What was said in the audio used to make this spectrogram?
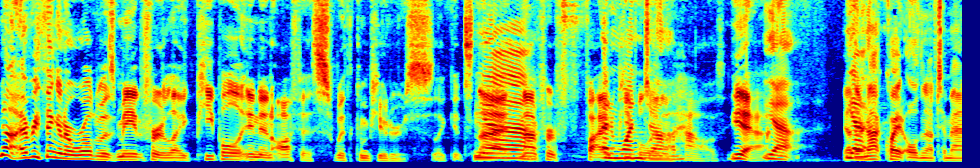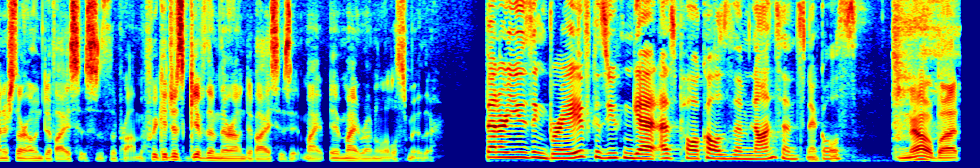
No, everything in our world was made for like people in an office with computers. Like it's not Yeah. not for five And people one in a job. house. Yeah. Yeah. Yeah, they're not quite old enough to manage their own devices. Is the problem? If we could just give them their own devices, it might it might run a little smoother. Ben are you using Brave because you can get, as Paul calls them, nonsense nickels. No, but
